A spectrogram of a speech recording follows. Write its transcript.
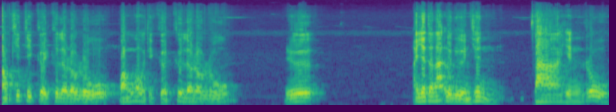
ความคิดที่เกิดขึ้นแล้วเรารู้ ความโง่ที่เกิดขึ้นแล้วเรารู้ หรืออายตนะอื่นๆ เช่น ตาเห็นรูป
